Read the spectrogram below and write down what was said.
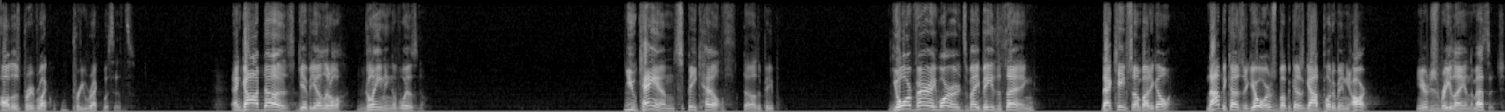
all those prerequisites, and God does give you a little gleaning of wisdom, you can speak health to other people. Your very words may be the thing that keeps somebody going. Not because of yours, but because God put them in your heart. You're just relaying the message.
